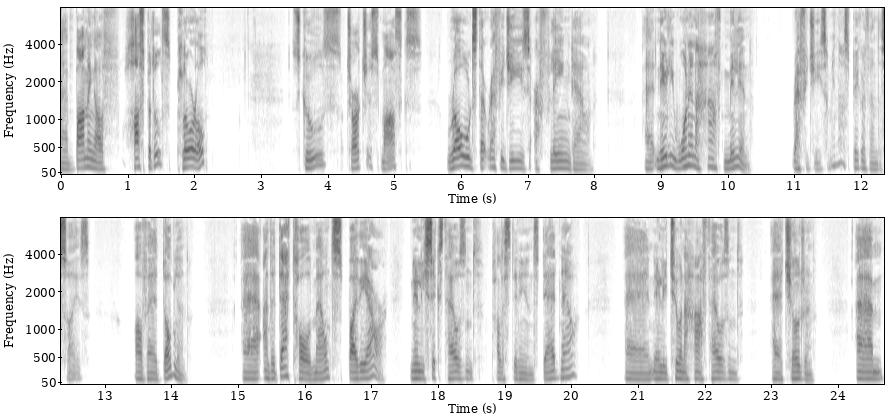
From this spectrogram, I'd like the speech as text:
uh, bombing of hospitals, plural, schools, churches, mosques, roads that refugees are fleeing down. Uh, nearly one and a half million refugees. I mean, that's bigger than the size of uh, Dublin. Uh, and the death toll mounts by the hour. Nearly 6,000 Palestinians dead now, uh, nearly 2,500 uh, children. Um,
